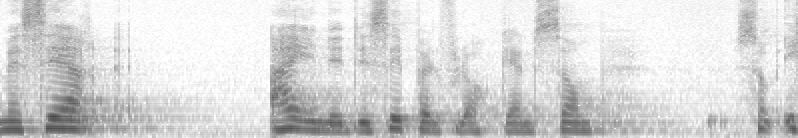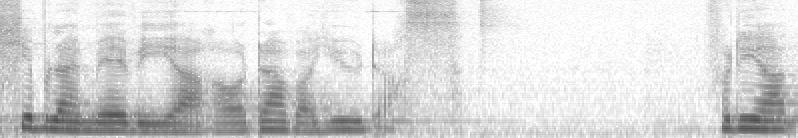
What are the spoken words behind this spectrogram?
Vi ser en i disippelflokken som, som ikke ble med videre, og det var Judas. Fordi han,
